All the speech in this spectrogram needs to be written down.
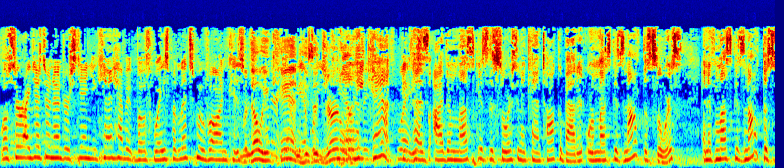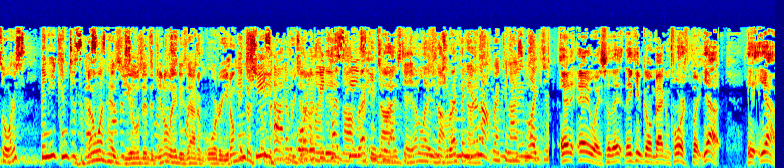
Well, sir, I just don't understand. You can't have it both ways, but let's move on because well, no, he can. He's a journalist. No, he can't because either Musk is the source and he can't talk about it, or Musk is not the source. And if Musk is not the source, then he can discuss. No one has yielded. The gentlelady's out of order. You don't and get to she's speak. out of order because he's interrupted. The is not recognized. You're not recognized. And anyway, so they, they keep going back and forth. But yeah, yeah,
